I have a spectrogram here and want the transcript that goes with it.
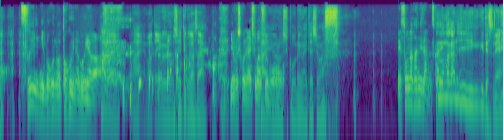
ついに僕の得意な分野が、はい。はい。またいろいろ教えてください。よろしくお願いします。はい。よろしくお願いいたします。えそんな感じなんですかね。そんな感こじですね。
